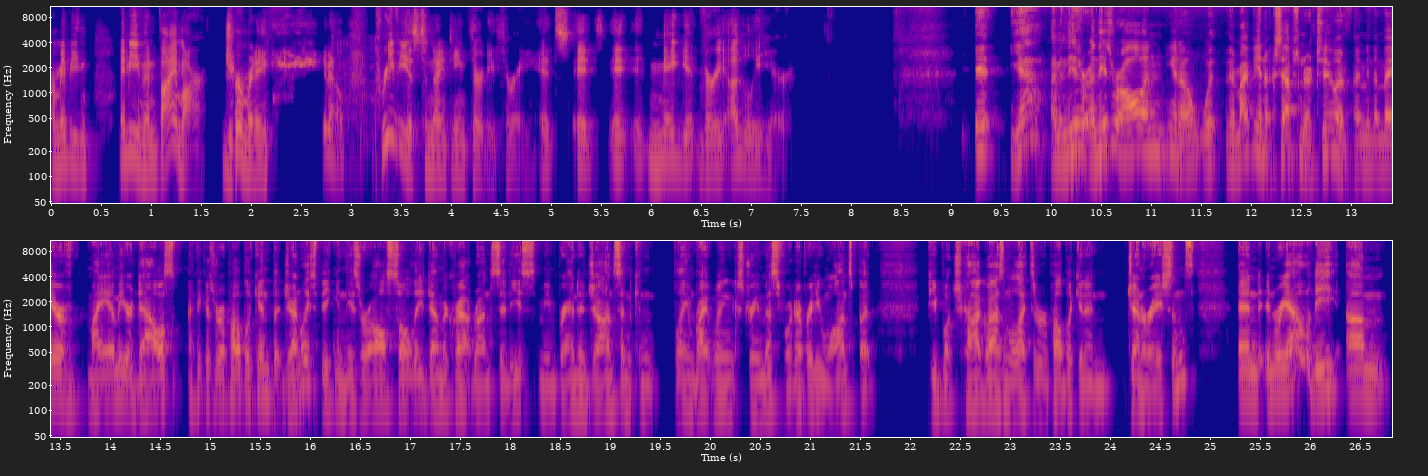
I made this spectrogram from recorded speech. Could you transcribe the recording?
or maybe maybe even Weimar Germany, you know, previous to 1933. It's it's it, it may get very ugly here. It yeah, I mean these are and these were all in you know with, there might be an exception or two. I, I mean the mayor of Miami or Dallas I think is a Republican, but generally speaking these are all solely Democrat-run cities. I mean Brandon Johnson can blame right-wing extremists for whatever he wants, but people Chicago hasn't elected a Republican in generations, and in reality, um,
